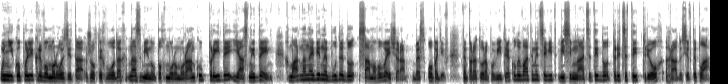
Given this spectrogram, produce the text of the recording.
У Нікополі, Кривому Розі та жовтих водах на зміну похмурому ранку прийде ясний день. Хмар на небі не буде до самого вечора без опадів. Температура повітря коливатиметься від 18 до 33 градусів тепла.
